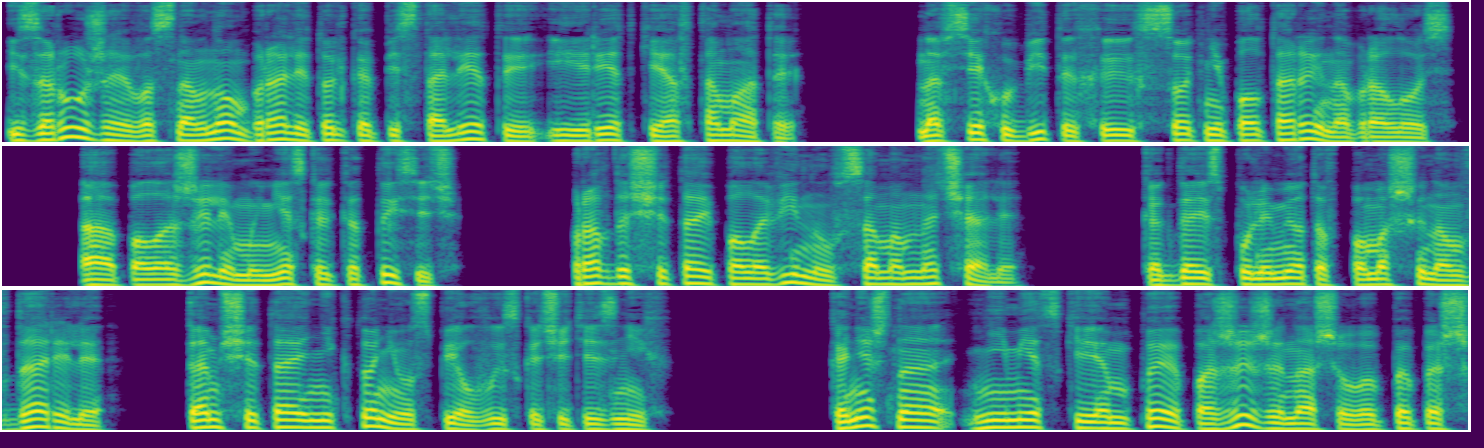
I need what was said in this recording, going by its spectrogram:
Из оружия в основном брали только пистолеты и редкие автоматы. На всех убитых их сотни-полторы набралось, а положили мы несколько тысяч. Правда, считай половину в самом начале. Когда из пулеметов по машинам вдарили, там, считай, никто не успел выскочить из них. Конечно, немецкий МП пожиже нашего ППШ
